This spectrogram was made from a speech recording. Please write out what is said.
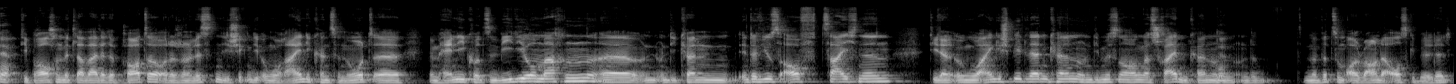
Ja. Die brauchen mittlerweile Reporter oder Journalisten, die schicken die irgendwo rein, die können zur Not äh, mit dem Handy kurz ein Video machen äh, und, und, die können Interviews aufzeichnen, die dann irgendwo eingespielt werden können und die müssen auch irgendwas schreiben können ja. und, und, man wird zum Allrounder ausgebildet.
